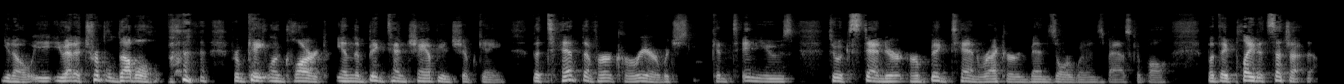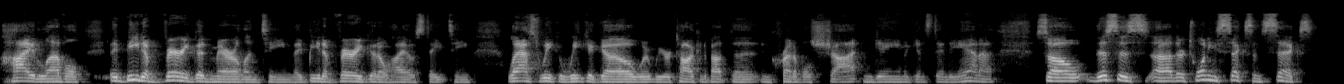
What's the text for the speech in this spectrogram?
you know, you, had a triple double from Caitlin Clark in the Big Ten championship game, the 10th of her career, which continues to extend her, her Big Ten record, men's or women's basketball. But they played at such a high level. They beat a very good Maryland team. They beat a very good Ohio State team. Last week, a week ago, we were talking about the incredible shot and game against Indiana. So this is, uh, they're 26 and 6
